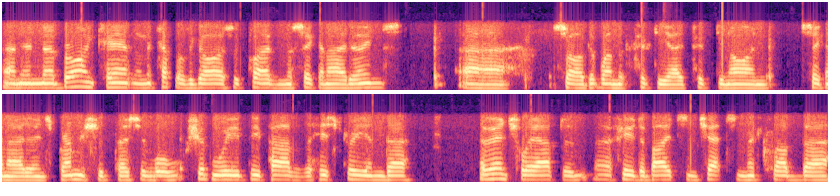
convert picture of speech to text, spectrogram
And then uh, Brian Cannon and a couple of the guys that played in the second 18s uh, side that won the 58 59 second 18s premiership, they said, well, shouldn't we be part of the history? And uh, eventually, after a few debates and chats in the club, uh,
